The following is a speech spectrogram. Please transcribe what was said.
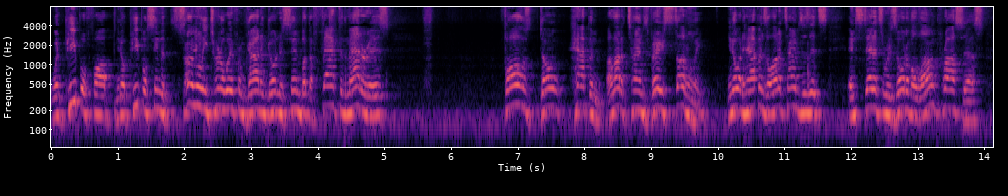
when people fall, you know, people seem to suddenly turn away from God and go into sin. But the fact of the matter is, falls don't happen a lot of times very suddenly. You know what happens a lot of times is it's instead it's a result of a long process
